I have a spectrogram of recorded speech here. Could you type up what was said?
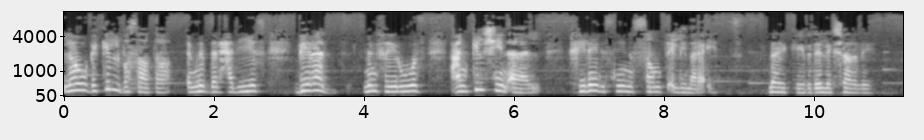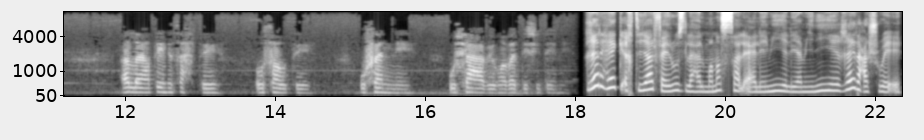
لو بكل بساطة بنبدأ الحديث برد من فيروز عن كل شيء قال خلال سنين الصمت اللي مرقت. ليكي بدي أقول لك شغلة. الله يعطيني صحتي وصوتي وفني وشعبي وما بدي شي تاني. غير هيك اختيار فيروز لهالمنصة الإعلامية اليمينية غير عشوائي.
